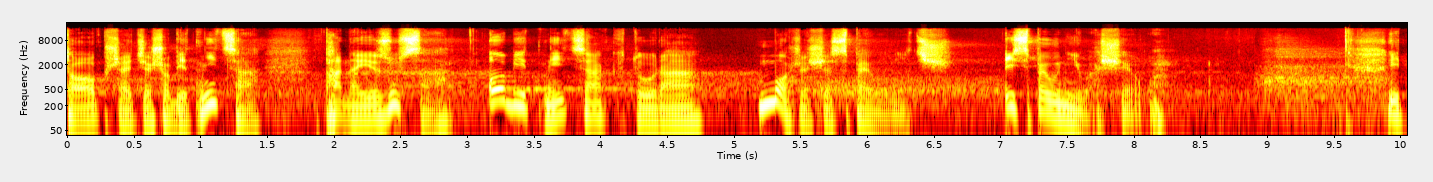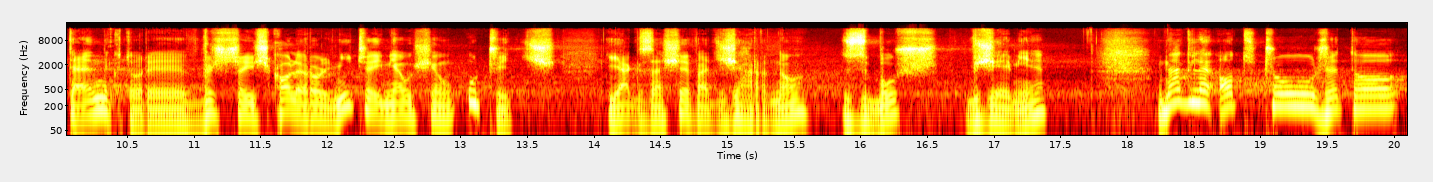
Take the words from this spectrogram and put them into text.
To przecież obietnica Pana Jezusa, obietnica, która może się spełnić i spełniła się. I ten, który w wyższej szkole rolniczej miał się uczyć, jak zasiewać ziarno, zbóż w ziemię, nagle odczuł, że to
